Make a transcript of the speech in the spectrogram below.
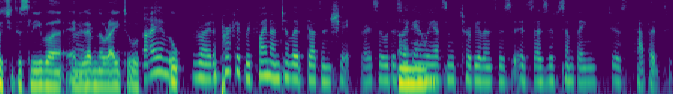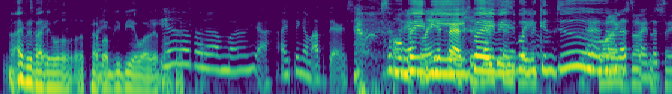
put you to sleep, uh, and you have no right to. I am Oh. right. I'm perfectly fine until it doesn't shake. Right. So the Oh, second yeah. we have some turbulences, it's as if something just happened to me. No, right? So everybody I- will uh, probably be aware about Yeah, it. but um, uh, yeah, I think I'm up there. So, so Oh, I- baby, baby, what we can do? Yeah, no, that's not fine, the that's same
